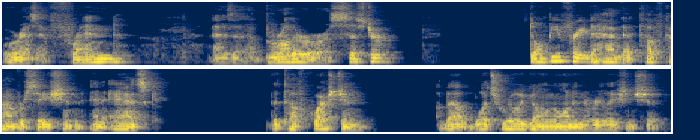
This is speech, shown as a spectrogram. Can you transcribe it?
or as a friend, as a brother or a sister, don't be afraid to have that tough conversation and ask the tough question about what's really going on in the relationship.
